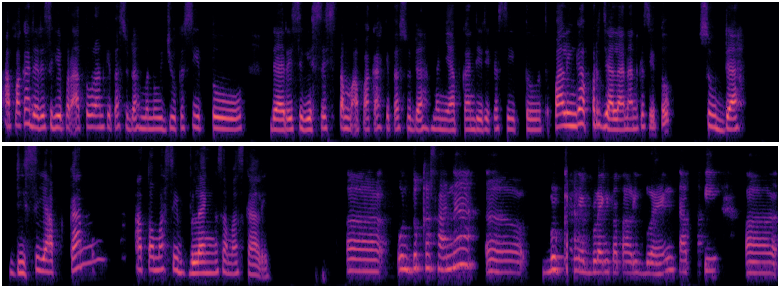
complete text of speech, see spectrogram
Apakah dari segi peraturan kita sudah menuju ke situ? Dari segi sistem, apakah kita sudah menyiapkan diri ke situ? Paling nggak perjalanan ke situ sudah disiapkan atau masih blank sama sekali? Uh, untuk ke sana uh, bukannya blank totally blank, tapi uh,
